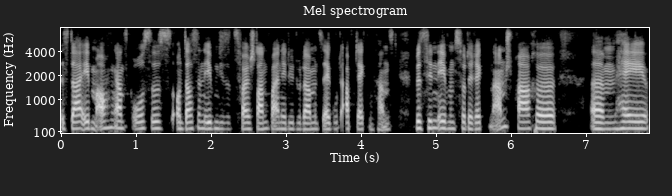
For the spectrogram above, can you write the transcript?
ist da eben auch ein ganz großes und das sind eben diese zwei Standbeine, die du damit sehr gut abdecken kannst, bis hin eben zur direkten Ansprache, ähm, hey,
